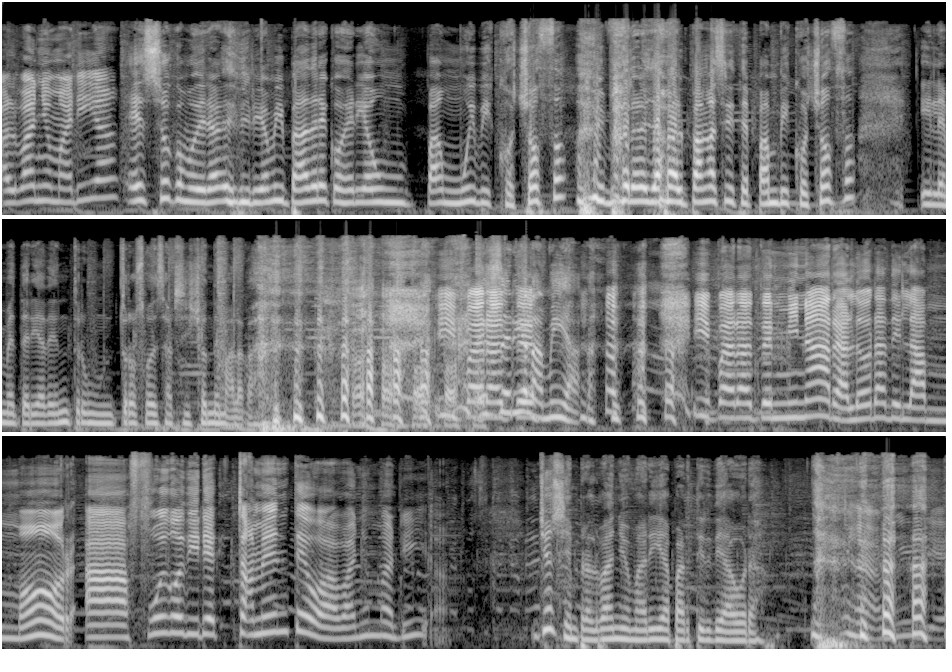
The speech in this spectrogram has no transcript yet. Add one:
al baño María? Eso, como diría, diría mi padre, cogería un pan muy bizcochoso. Mi padre le llama el pan así, dice pan bizcochoso, y le metería dentro un trozo de salchichón de Málaga. Y para, Esa sería la mía. y para terminar, a la hora del amor, ¿a fuego directamente o a baño María? Yo siempre al baño María a partir de ahora. Ah, muy bien,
